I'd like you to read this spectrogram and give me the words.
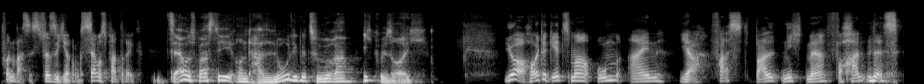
von Was ist Versicherung? Servus Patrick. Servus Basti und hallo liebe Zuhörer, ich grüße euch. Ja, heute geht's mal um ein, ja, fast bald nicht mehr vorhandenes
